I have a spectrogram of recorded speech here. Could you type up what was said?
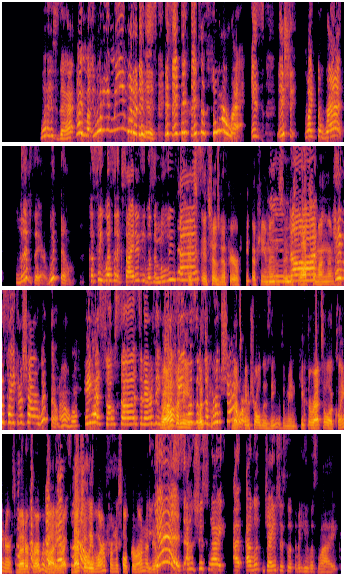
what is that? Like, what do you mean what it is? It's it, it's, it's a sewer rat. It's it's like the rat lives there with them because he wasn't excited. He wasn't moving fast. It's, it shows no fear of, of humans. It just walks among them. he was taking a shower with them. Oh well, He had soap suds and everything. Well, like he I mean, was, it was let's a group shower. let's control disease. I mean, keep the rats a little cleaner. It's better for everybody, right? guess That's what we've learned from this whole Corona deal. Yes, I was just like, I, I looked. James just looked at me. He was like,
